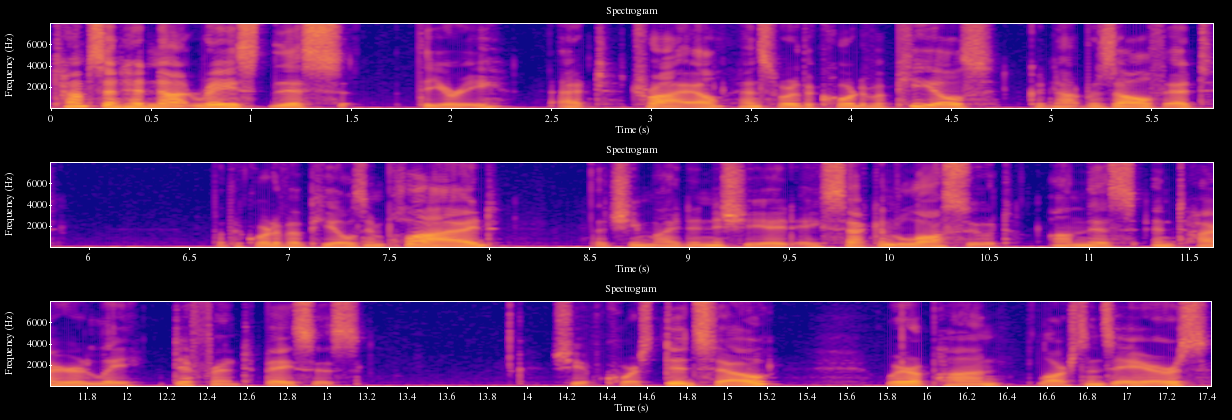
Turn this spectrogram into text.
Thompson had not raised this theory at trial, and so the Court of Appeals could not resolve it, but the Court of Appeals implied that she might initiate a second lawsuit on this entirely different basis. She, of course, did so, whereupon Larson's heirs,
